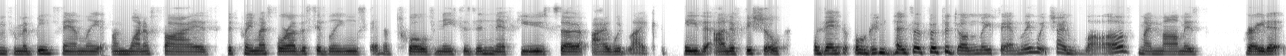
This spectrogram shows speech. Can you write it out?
am from a big family. I'm one of five. Between my four other siblings, they have 12 nieces and nephews. So I would like be the unofficial event organizer for the Donnelly family, which I love. My mom is great at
